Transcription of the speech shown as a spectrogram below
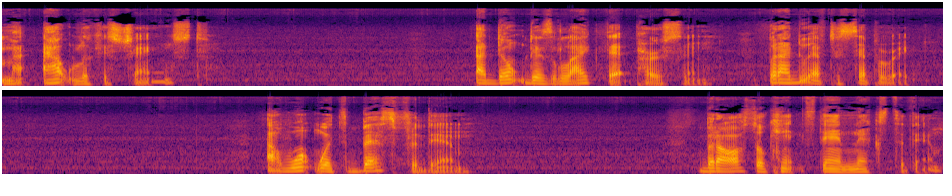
my outlook has changed. I don't dislike that person, but I do have to separate. I want what's best for them, but I also can't stand next to them.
